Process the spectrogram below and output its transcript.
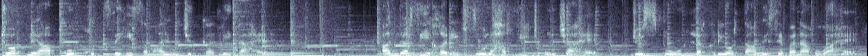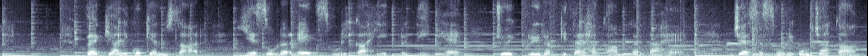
जो अपने आप को खुद से ही समायोजित कर लेता है। अंदर से ये करीब 16 फीट ऊँचा है, जो स्टोन लकड़ी और तांबे से बना हुआ है। वैज्ञानिकों के अनुसार, ये सोलर एग सूर्य का ही एक प्रतीक है, जो एक प्रेरक की तरह काम करता है। जैसे सूर्य ऊर्जा का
